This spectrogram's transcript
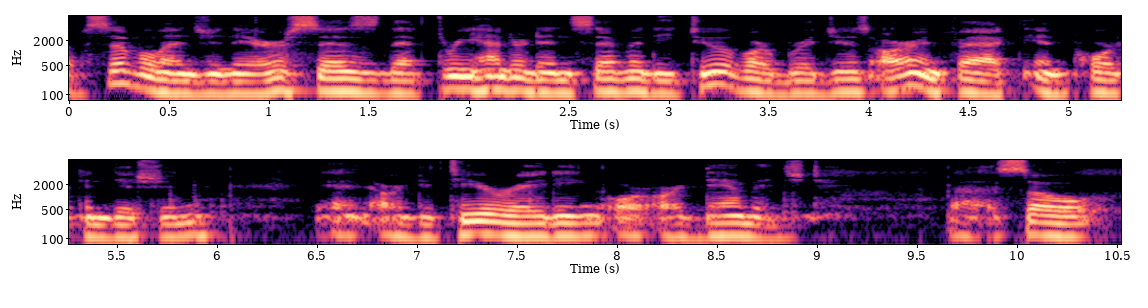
of Civil Engineers says that 372 of our bridges are in fact in poor condition and are deteriorating or are damaged. Uh, so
